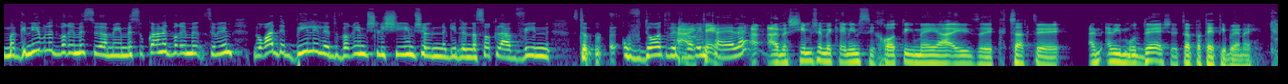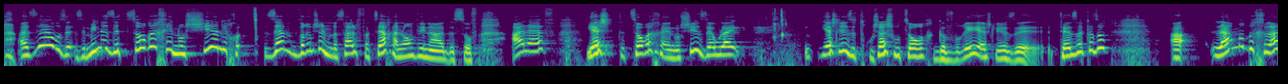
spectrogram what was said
מגניב לדברים מסוימים, מסוכן לדברים מסוימים, נורא דבילי לדברים שלישיים של נגיד לנסות להבין עובדות ודברים אה, כן. כאלה. אנשים שמקיימים שיחות עם AI זה קצת, אה, אני אני מודה שזה קצת פתטי בעיניי. אז זהו, זה, זה מין איזה צורך אנושי, אני. זה דברים שאני מנסה לפצח, אני לא מבינה עד הסוף. א', יש את הצורך האנושי, זה אולי, יש לי איזו תחושה שהוא צורך גברי, יש לי איזו תזה כזאת. למה בכלל,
